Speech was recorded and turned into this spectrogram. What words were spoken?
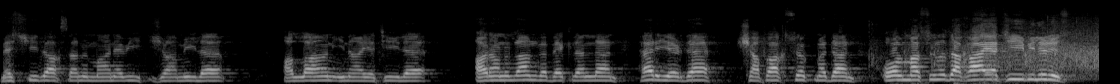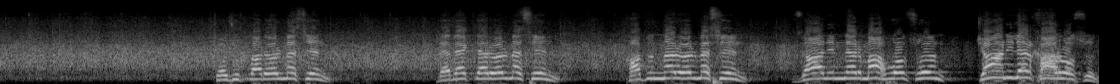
Mescid-i Aksa'nın manevi ihtişamıyla, Allah'ın inayetiyle, aranılan ve beklenilen her yerde şafak sökmeden olmasını da gayet iyi biliriz. Çocuklar ölmesin, bebekler ölmesin, kadınlar ölmesin, zalimler mahvolsun, caniler kahrolsun.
